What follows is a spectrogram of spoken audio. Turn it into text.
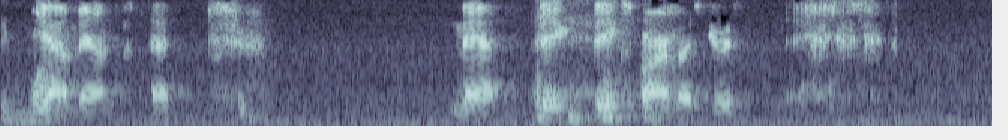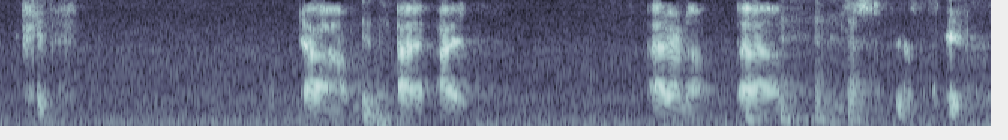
Like, Yeah, man. Uh, man, big big pharma, dude. it's, um, It's- I, I, I don't know. Um, it's, it's, it's,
